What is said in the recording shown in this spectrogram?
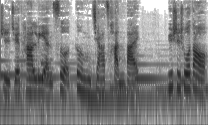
只觉她脸色更加惨白，于是说道：“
